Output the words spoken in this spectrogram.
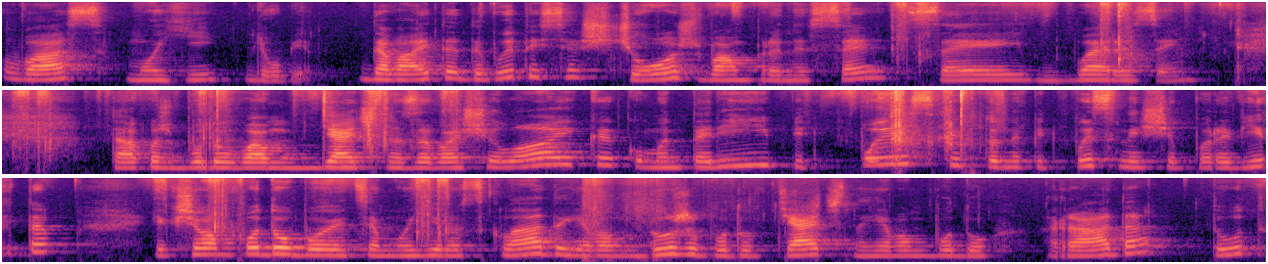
вас, мої любі. Давайте дивитися, що ж вам принесе цей березень. Також буду вам вдячна за ваші лайки, коментарі, підписки. Хто не підписаний, ще перевірте. Якщо вам подобаються мої розклади, я вам дуже буду вдячна, я вам буду рада тут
